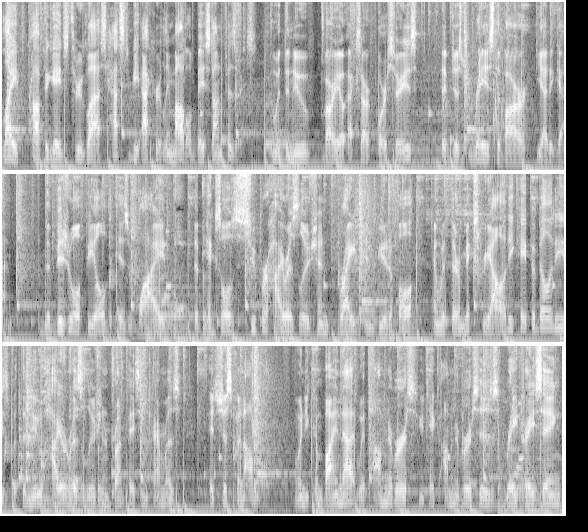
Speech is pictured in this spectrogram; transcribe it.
light propagates through glass has to be accurately modeled based on physics. And with the new Varjo XR4 series, they've just raised the bar yet again. The visual field is wide, the pixels super high resolution, bright and beautiful, and with their mixed reality capabilities with the new higher resolution front-facing cameras, it's just phenomenal. When you combine that with Omniverse, you take Omniverse's ray tracing,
